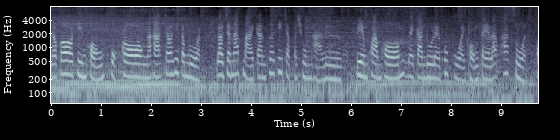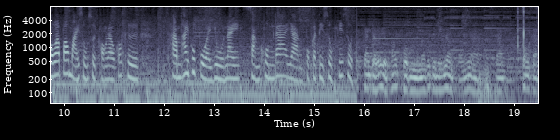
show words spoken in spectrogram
แล้วก็ทีมของปกครองนะคะ เจ้าหน้าที่ตำรวจ เราจะนัดหมายกันเพื่อที่จะประชุมหารือ เตรียมความพร้อมในการดูแลผู้ป่วยของแต่ละภาคส่วน เพราะว่าเป้าหมายสูงสุดของเราก็คือทำให้ผู้ป่วยอยู่ในสังคมได้อย่างปกติสุขที่สุด การจัดระเบียบสังคมเนี่ยมันก็จะมีเรื่องของอ่าการป้องกัน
